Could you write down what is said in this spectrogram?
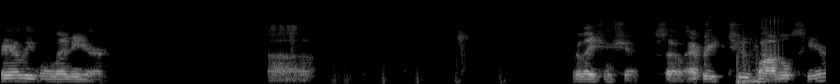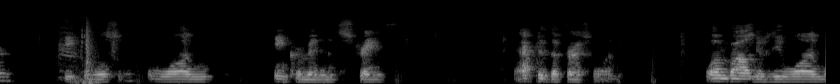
fairly linear uh, relationship. So every two bottles here equals one increment in strength after the first one. One ball gives you one,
